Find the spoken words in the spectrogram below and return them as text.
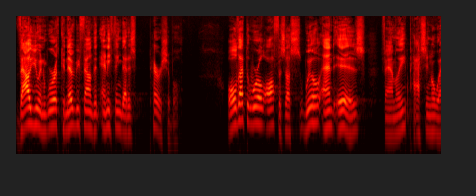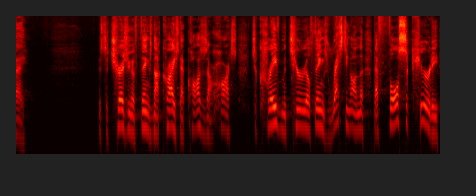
value, and worth can never be found in anything that is perishable. All that the world offers us will and is, family, passing away. It's the treasuring of things, not Christ, that causes our hearts to crave material things, resting on the, that false security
